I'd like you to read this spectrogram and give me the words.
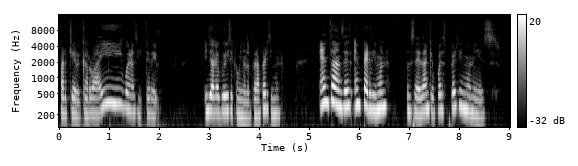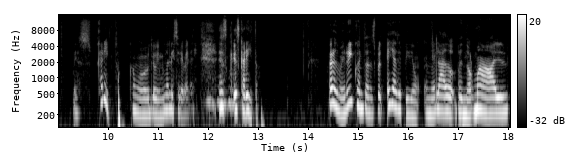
parquear el carro ahí, bueno, sí, terrible. Y ya luego hice caminando para Persimon. Entonces, en Persimon, ustedes saben que pues Persimon es, es carito, como lo vimos en la historia de Melanie. Es, es carito. Pero es muy rico, entonces pues ella se pidió un helado pues normal,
